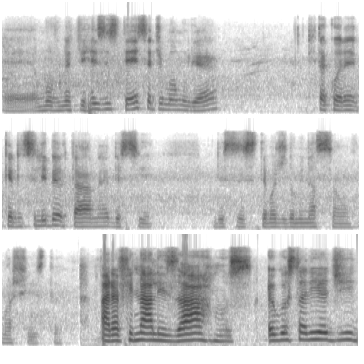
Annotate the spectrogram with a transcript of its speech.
é um movimento de resistência de uma mulher que está querendo se libertar né, desse, desse sistema de dominação machista. Para finalizarmos, eu gostaria de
